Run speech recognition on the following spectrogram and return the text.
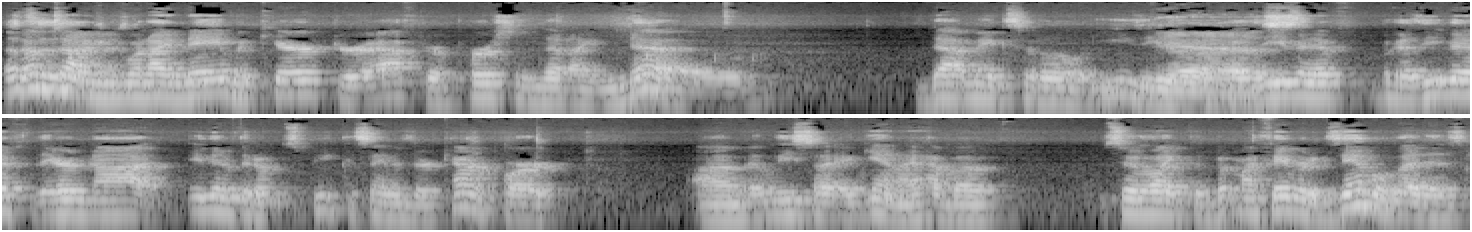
That's sometimes when I name a character after a person that I know, that makes it a little easier because even if because even if they're not even if they don't speak the same as their counterpart, um, at least I, again I have a so like the, but my favorite example of that is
